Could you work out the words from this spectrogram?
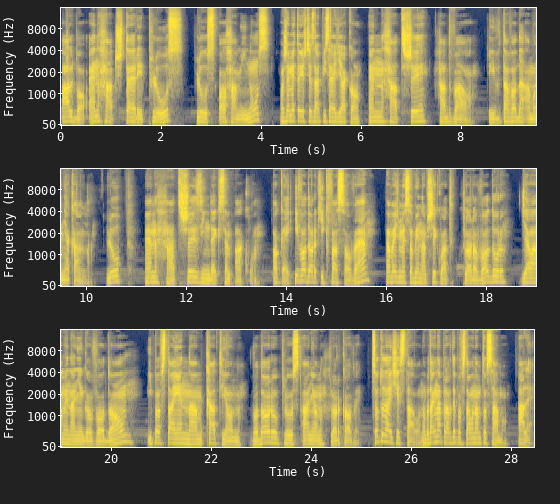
albo NH4 plus plus OH minus. Możemy to jeszcze zapisać jako NH3H2O, czyli ta woda amoniakalna. Lub NH3 z indeksem aqua. Ok, i wodorki kwasowe. To weźmy sobie na przykład chlorowodór, działamy na niego wodą i powstaje nam kation wodoru plus anion chlorkowy. Co tutaj się stało? No bo tak naprawdę powstało nam to samo, ale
